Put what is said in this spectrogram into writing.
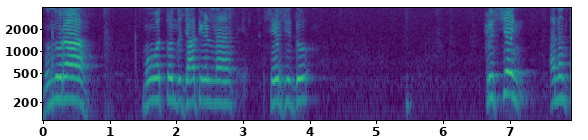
ಮುನ್ನೂರ ಮೂವತ್ತೊಂದು ಜಾತಿಗಳನ್ನ ಸೇರಿಸಿದ್ದು ಕ್ರಿಶ್ಚಿಯನ್ ಅನ್ನಂಥ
